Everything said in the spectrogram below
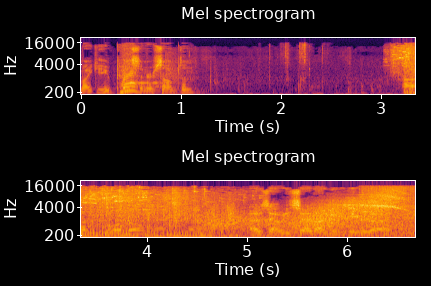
Mike, are you pissing or something? Uh, the doorbell. Oh, is that what he said? I didn't hear that.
